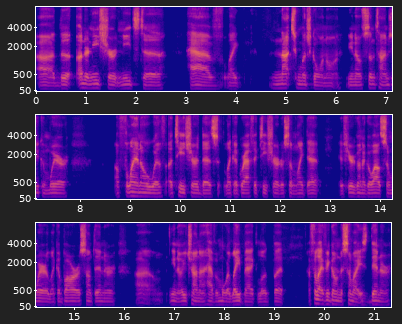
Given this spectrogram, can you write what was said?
uh, the underneath shirt needs to have like not too much going on. You know, sometimes you can wear a flannel with a t-shirt that's like a graphic t-shirt or something like that. If you're gonna go out somewhere like a bar or something, or um, you know, you're trying to have a more laid back look. But I feel like if you're going to somebody's dinner,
